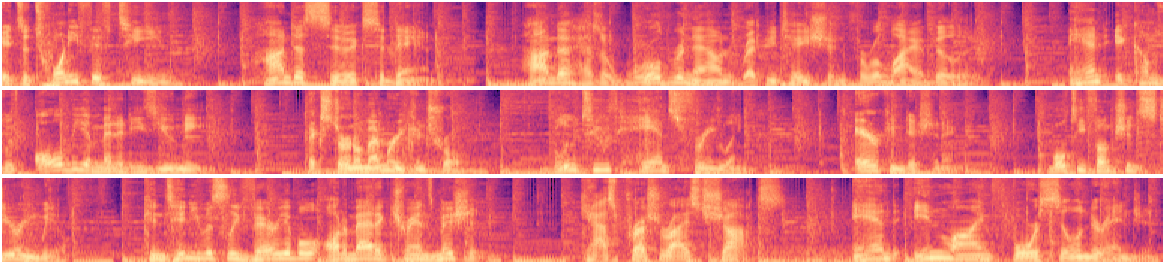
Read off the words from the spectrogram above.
It's a 2015 Honda Civic sedan. Honda has a world renowned reputation for reliability, and it comes with all the amenities you need external memory control, Bluetooth hands free link, air conditioning, multifunction steering wheel, continuously variable automatic transmission, gas pressurized shocks, and inline four cylinder engine.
